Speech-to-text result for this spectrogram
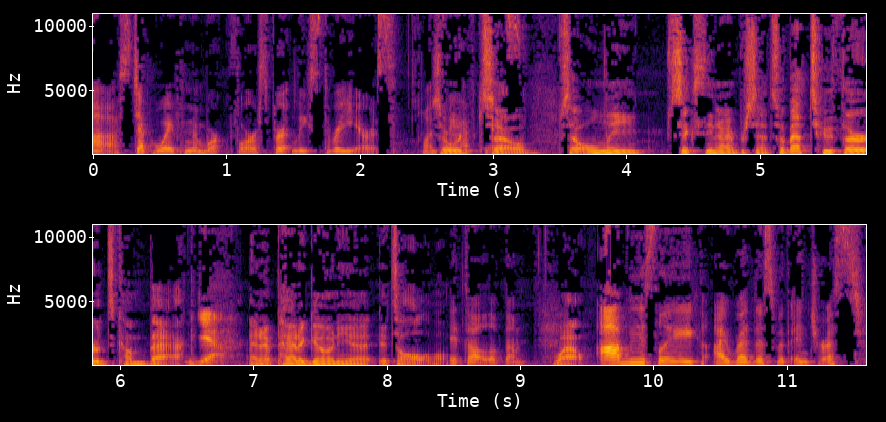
uh, step away from the workforce for at least three years once So they have kids. so so only sixty nine percent. So about two thirds come back. Yeah. And at Patagonia, it's all of them. It's all of them. Wow. Obviously, I read this with interest.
